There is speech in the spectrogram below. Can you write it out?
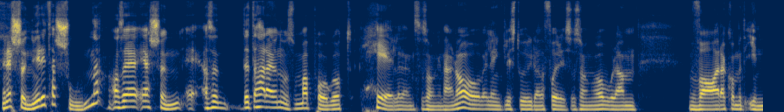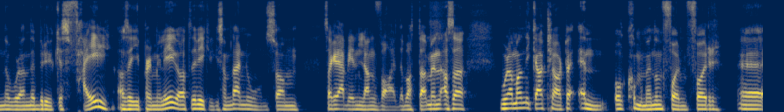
Men jeg skjønner jo irritasjonen, da. Altså, jeg, jeg skjønner, jeg, altså, dette her er jo noe som har pågått hele den sesongen her nå, og vel egentlig i stor grad forrige sesong òg, hvordan VAR har kommet inn, og hvordan det brukes feil altså i Premier League, og at det virker ikke som det er noen som så ikke det blir en lang VAR-debatt, da, men altså, hvordan man ikke har klart å, å komme med noen form for uh,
